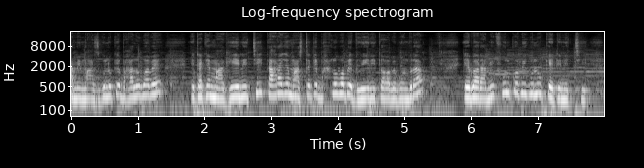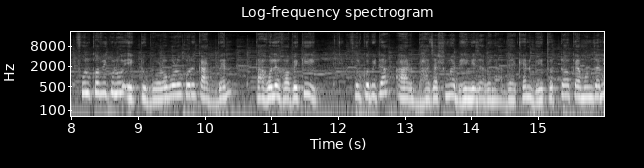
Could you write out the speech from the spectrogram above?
আমি মাছগুলোকে ভালোভাবে এটাকে মাখিয়ে নিচ্ছি। তার আগে মাছটাকে ভালোভাবে ধুয়ে নিতে হবে বন্ধুরা। এবার আমি ফুলকপিগুলো কেটে নিচ্ছি। ফুলকপিগুলো একটু বড় বড় করে কাটবেন, তাহলে হবে কি? ফুলকপিটা আর ভাজার সময় ভেঙে যাবে না। দেখেন ভেতরটাও কেমন জানি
